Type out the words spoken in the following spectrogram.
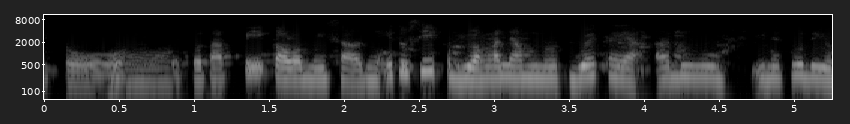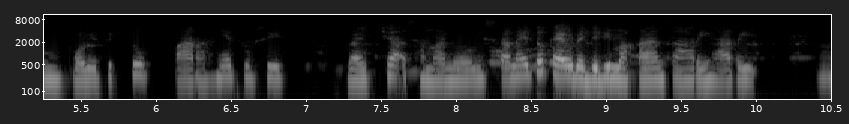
gitu. Oh. itu tapi kalau misalnya itu sih perjuangan yang menurut gue kayak aduh ini tuh di politik tuh parahnya tuh sih baca sama nulis. Karena itu kayak udah jadi makanan sehari-hari Hmm.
